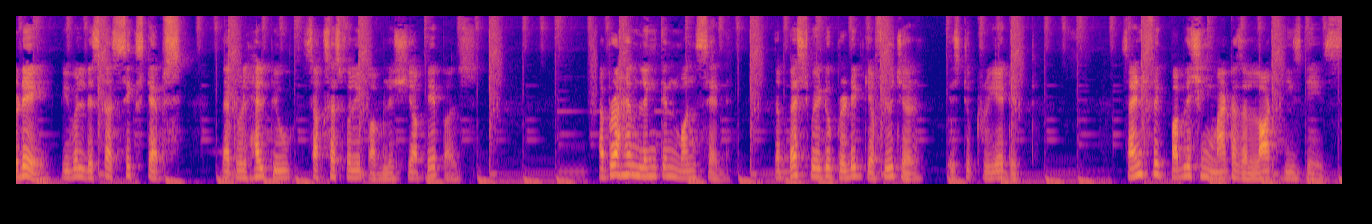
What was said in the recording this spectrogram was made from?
Today, we will discuss six steps that will help you successfully publish your papers. Abraham Lincoln once said, The best way to predict your future is to create it. Scientific publishing matters a lot these days.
